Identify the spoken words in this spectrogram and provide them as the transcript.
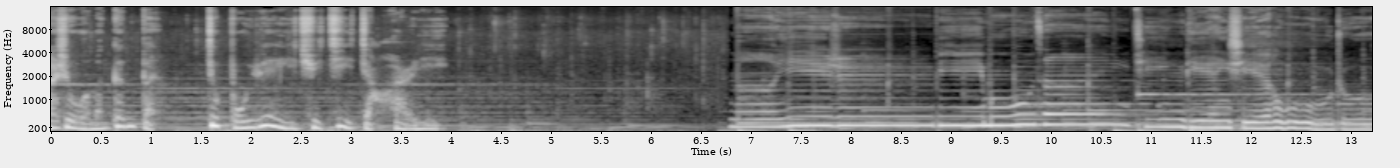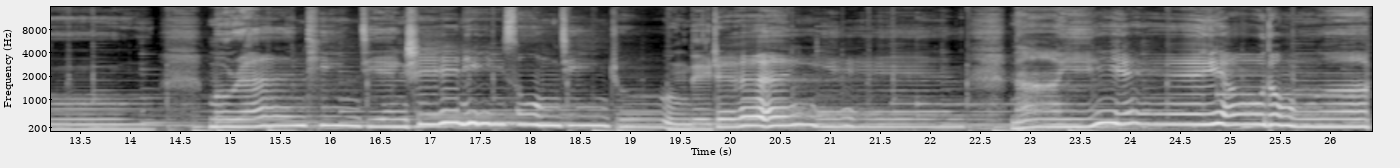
而是我们根本就不愿意去计较而已。那一日，闭目在经典香雾中，蓦然听见是你诵经中的真言。那一眼摇动啊，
